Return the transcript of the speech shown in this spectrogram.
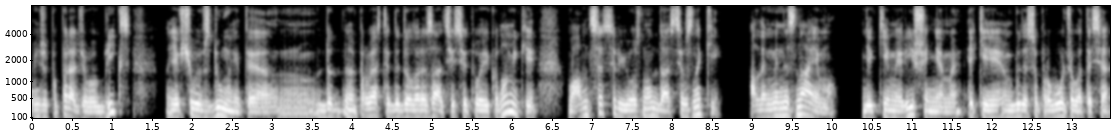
Він же попереджував Брікс. Якщо ви вздумаєте провести дедоларизацію світової економіки, вам це серйозно вдасться в знаки. Але ми не знаємо, якими рішеннями, які буде супроводжуватися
